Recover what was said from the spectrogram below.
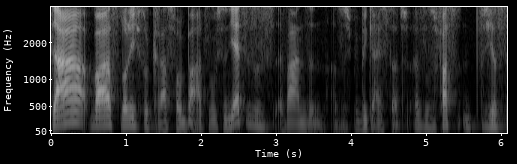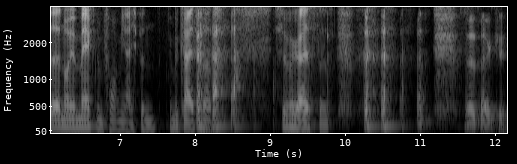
da war es noch nicht so krass vom Bartwuchs. Und jetzt ist es Wahnsinn. Also ich bin begeistert. Also so fast, hier ist der neue Magnum vor mir. Ich bin, bin begeistert. ich bin begeistert. ja, danke,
